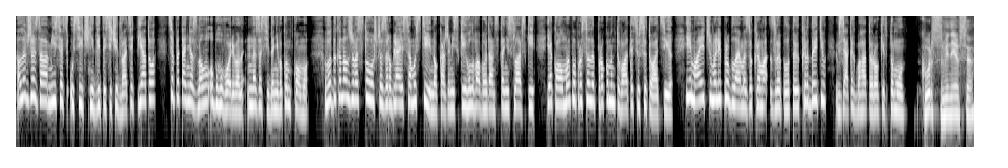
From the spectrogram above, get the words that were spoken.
Але вже за місяць у січні 2025-го це питання знову обговорювали на засіданні виконкому. Водоканал живе з того, що заробляє самостійно, каже міський голова Богдан Станіславський, якого ми попросили прокоментувати цю ситуацію, і має чималі проблеми, зокрема з виплатою кредитів, взятих багато років тому. Курс змінився,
